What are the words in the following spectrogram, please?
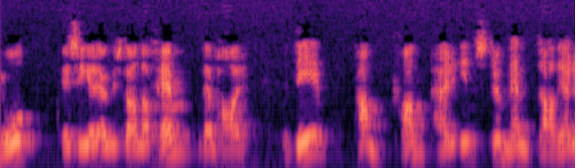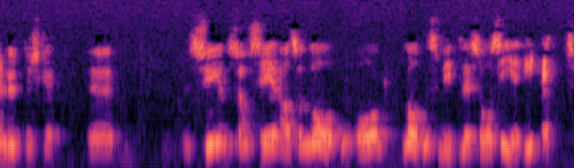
jo, sier Augustana 5, den har det tamkvam per instrumenta. Det er det lutherske eh, syn som ser altså nåden og nådens midler så å si i ett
